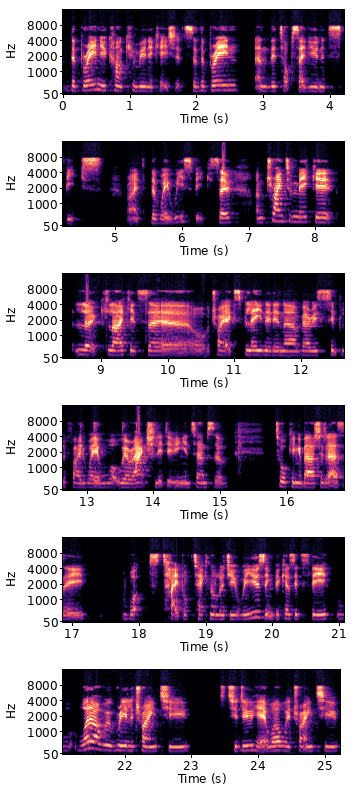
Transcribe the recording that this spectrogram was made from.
the brain you can't communicate it. So the brain and the topside unit speaks right? The way we speak. So I'm trying to make it look like it's uh, or try to explain it in a very simplified way of what we're actually doing in terms of talking about it as a what type of technology we're using because it's the what are we really trying to to do here well we're trying to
